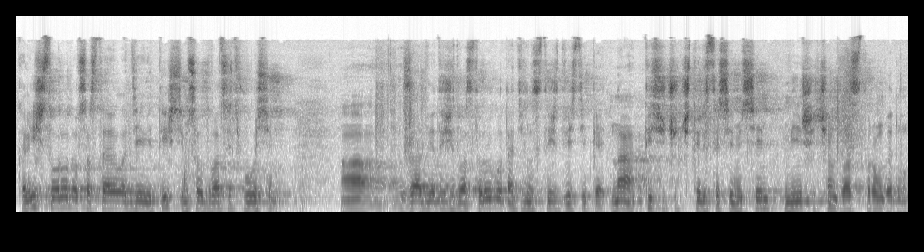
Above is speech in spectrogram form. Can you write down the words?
Количество родов составило 9728. А, за 2022 год 11 205, на 1477 меньше, чем в 2022 году.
